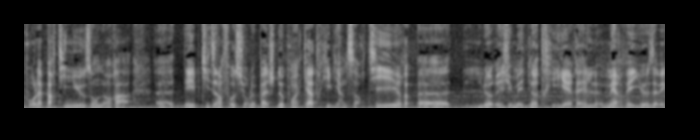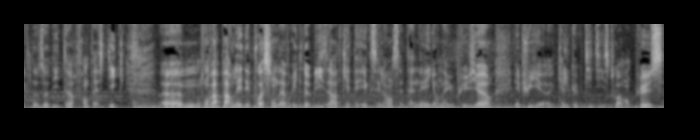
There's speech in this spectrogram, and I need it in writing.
Pour la partie news, on aura euh, des petites infos sur le patch 2.4 qui vient de sortir, le résumé de notre IRL merveilleuse avec nos auditeurs fantastiques. On va parler des poissons d'avril de Blizzard qui étaient excellents cette année. Il y en a eu plusieurs. Et puis quelques petites histoires en plus.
